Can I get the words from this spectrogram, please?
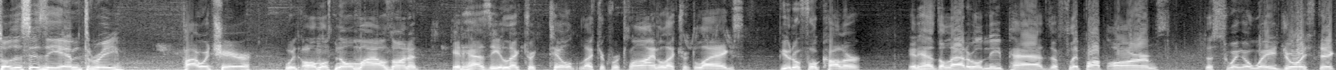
So this is the M3 power chair with almost no miles on it. It has the electric tilt, electric recline, electric legs, beautiful color. It has the lateral knee pads, the flip up arms, the swing away joystick,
